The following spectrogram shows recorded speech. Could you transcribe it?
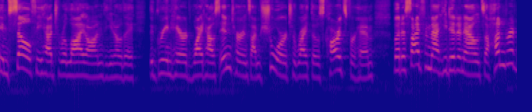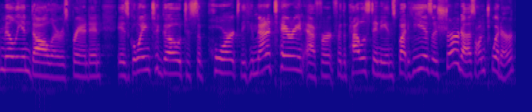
himself, he had to rely on, you know, the, the green haired White House interns, I'm sure, to write those cards for him. But aside from that, he did announce $100 million, Brandon, is going to go to support the humanitarian effort for the Palestinians. But he has assured us on Twitter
